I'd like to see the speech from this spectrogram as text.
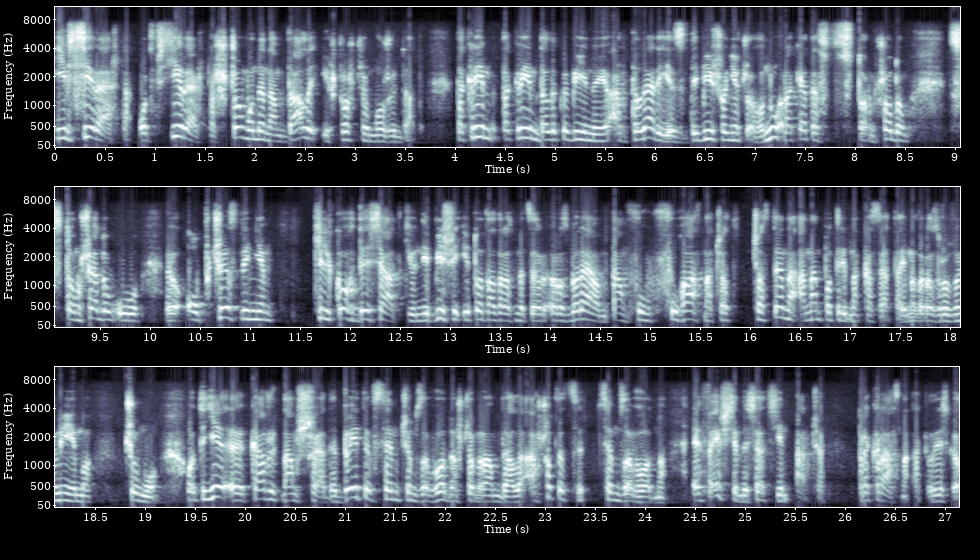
і всі решта. От всі решта, що вони нам дали і що ще можуть дати. Та крім та крім далекобійної артилерії, здебільшого нічого. Ну ракети з Storm з Storm Shadow у е, обчисленні кількох десятків, не більше, і то зараз ми це розберемо. Там фу- фугасна ча- частина, а нам потрібна касета. І ми зараз розуміємо, чому. От є, е, кажуть нам шведи, бийте всім чим завгодно, що ми вам дали. А що це цим завгодно? FH-77 Archer. Прекрасна артилерійська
